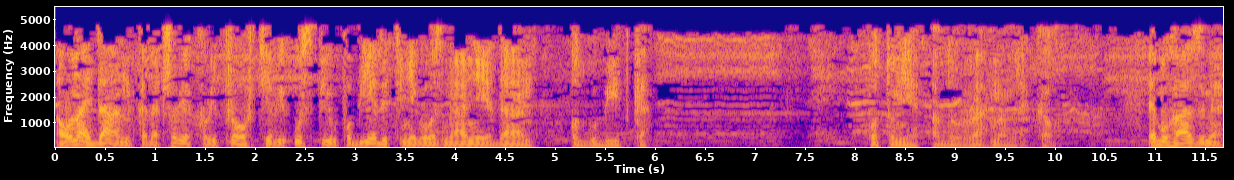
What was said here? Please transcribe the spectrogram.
a onaj dan kada čovjekovi prohtjevi uspiju pobijediti njegovo znanje je dan od gubitka. Potom je Abdurrahman rekao, Ebu Hazime,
